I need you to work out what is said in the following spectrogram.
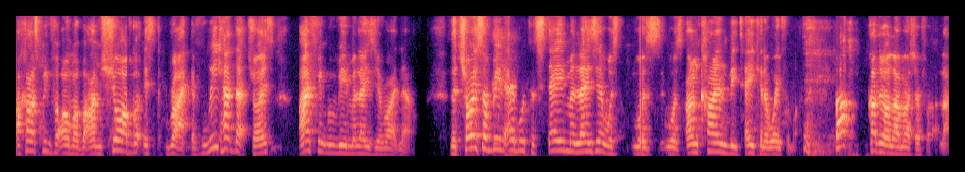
I, can't speak for Omar, but I'm sure I've got this right. If we had that choice, I think we'd be in Malaysia right now. The choice of being able to stay in Malaysia was was was unkindly taken away from us. But like,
